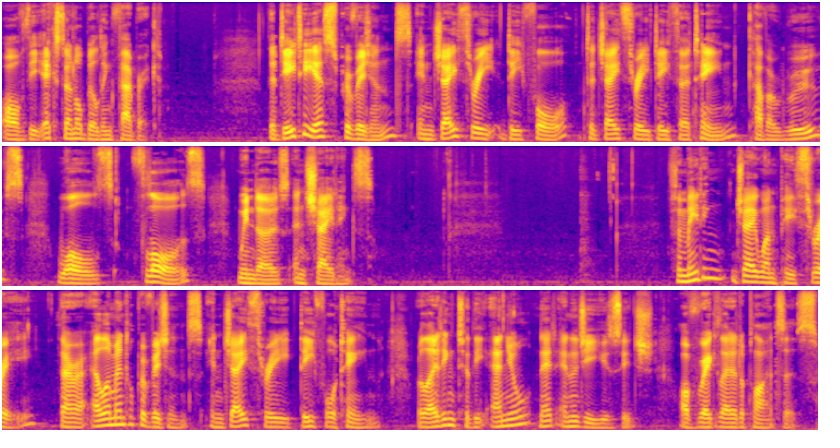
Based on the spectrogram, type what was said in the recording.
of the external building fabric. The DTS provisions in J3D4 to J3D13 cover roofs, walls, floors, windows and shadings. For meeting J1P3, there are elemental provisions in J3D14 relating to the annual net energy usage of regulated appliances.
